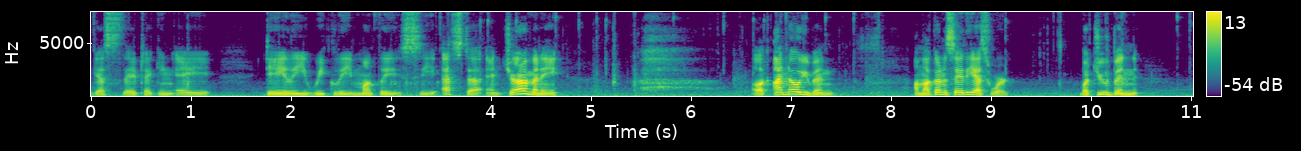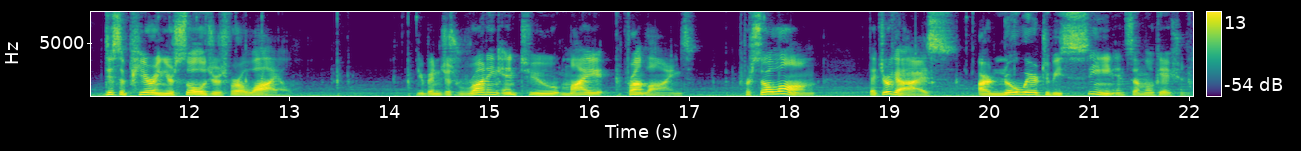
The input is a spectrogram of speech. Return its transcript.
guess they're taking a daily, weekly, monthly siesta. And Germany... Look, I know you've been... I'm not going to say the S word. But you've been disappearing your soldiers for a while. You've been just running into my front lines for so long that your guys are nowhere to be seen in some locations.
